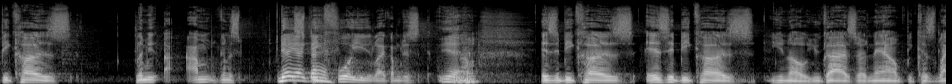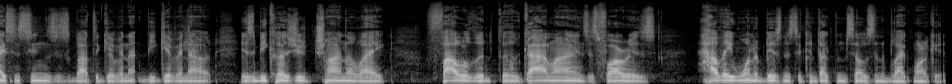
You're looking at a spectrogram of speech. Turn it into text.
because let me I- I'm gonna sp- Yeah, yeah, speak for you like I'm just Yeah. you know is it because is it because you know you guys are now because licensing is about to given be given out is it because you're trying to like follow the, the guidelines as far as how they want a business to conduct themselves in the black market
